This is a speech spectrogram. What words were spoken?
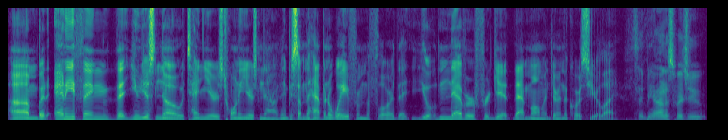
um, but anything that you just know, ten years, twenty years now, maybe something that happened away from the floor that you'll never forget that moment during the course of your life. To be honest with you,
